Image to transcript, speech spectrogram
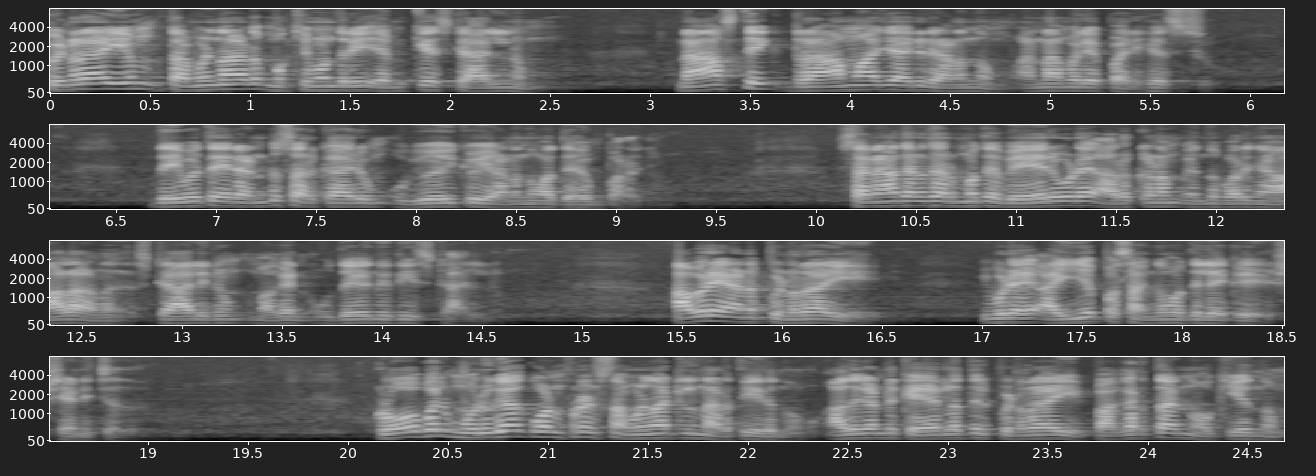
പിണറായിയും തമിഴ്നാട് മുഖ്യമന്ത്രി എം കെ സ്റ്റാലിനും നാസ്തിക് ഡ്രാമാചാര്യരാണെന്നും അണ്ണാമലൈ പരിഹസിച്ചു. ദൈവത്തെ രണ്ട് സർക്കാരും ഉപയോഗിക്കുകയാണെന്നും അദ്ദേഹം പറഞ്ഞു. സനാതനധർമ്മത്തെ വേരോടെ അറുക്കണം എന്ന് പറഞ്ഞ ആളാണ് സ്റ്റാലിനും മകൻ ഉദയനിധി സ്റ്റാലിനും. അവരെയാണ് പിണറായി ഇവിടെ അയ്യപ്പ സംഗമത്തിലേക്ക് ക്ഷണിച്ചത്. ഗ്ലോബൽ മുരുക കോൺഫറൻസ് തമിഴ്നാട്ടിൽ നടത്തിയിരുന്നു. അത് കണ്ട് കേരളത്തിൽ പിണറായി പകർത്താൻ നോക്കിയെന്നും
